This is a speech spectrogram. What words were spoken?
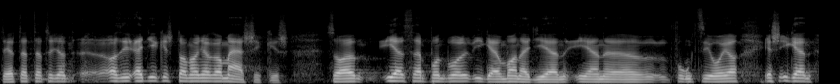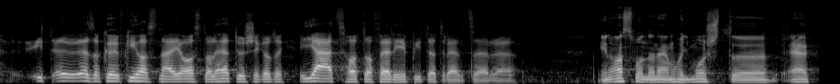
kötést, érted? Tehát, hogy az egyik is tananyag, a másik is. Szóval ilyen szempontból igen, van egy ilyen, ilyen funkciója, és igen, itt ez a könyv kihasználja azt a lehetőséget, hogy játszhat a felépített rendszerrel. Én azt mondanám, hogy most el,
